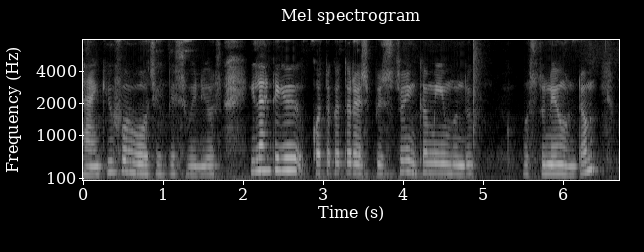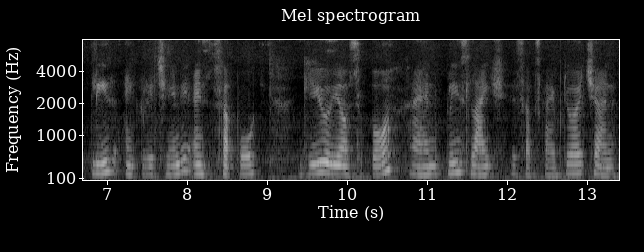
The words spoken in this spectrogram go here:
thank you for watching this videos ఇలాంటి కొత్త కొత్త రెసిపీస్తో ఇంకా మీ ముందు వస్తూనే ఉంటాం. ప్లీజ్ ఎంకరేజ్ చేయండి and support give your support and please like share subscribe to our channel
